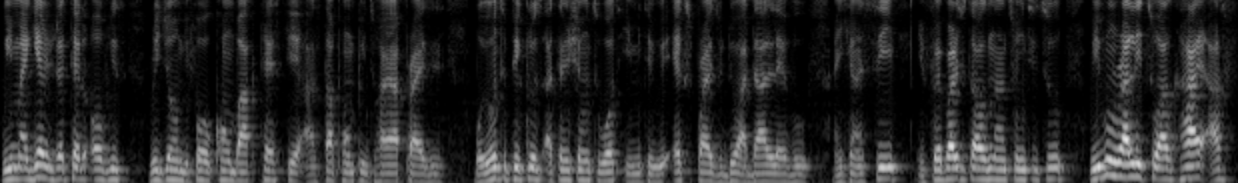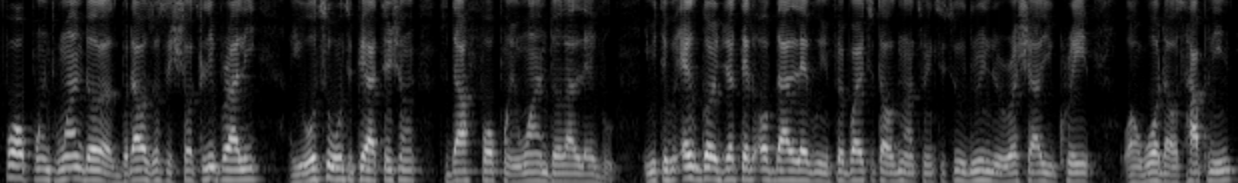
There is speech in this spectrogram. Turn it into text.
we might get rejected off this region before we come back, test here, and start pumping to higher prices. But you want to pay close attention to what Immutable X price will do at that level. And you can see in February 2022, we even rallied to as high as $4.1, but that was just a short-lived rally. And you also want to pay attention to that $4.1 level. Immutable X got rejected off that level in February 2022 during the Russia-Ukraine uh, war that was happening.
